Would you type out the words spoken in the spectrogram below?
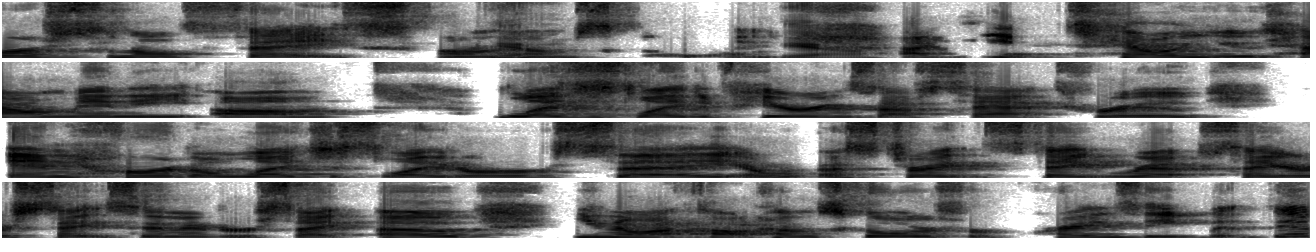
personal face on yeah. homeschooling. Yeah. I can't tell you how many um, legislative hearings I've sat through and heard a legislator say, a, a straight state rep say, or state senator say, oh, you know, I thought homeschoolers were crazy, but then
